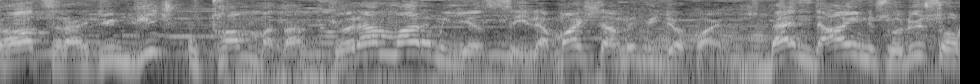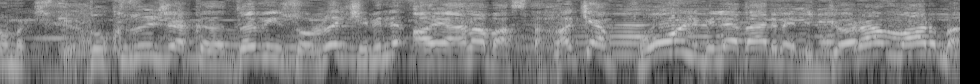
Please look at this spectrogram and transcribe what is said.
Galatasaray dün hiç utanmadan gören var mı yazısıyla maçtan bir video paylaştı. Ben de aynı soruyu sormak istiyorum. 9. dakikada Davinson rakibini ayağına bastı. Hakem foul bile vermedi. Gören var mı?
